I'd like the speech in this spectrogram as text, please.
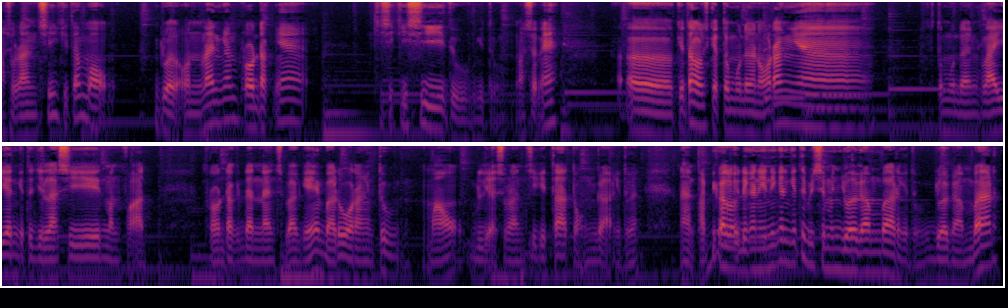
asuransi kita mau jual online kan produknya kisi-kisi itu gitu. Maksudnya uh, kita harus ketemu dengan orangnya ketemu dengan klien kita jelasin manfaat produk dan lain sebagainya baru orang itu mau beli asuransi kita atau enggak gitu kan. Nah tapi kalau dengan ini kan kita bisa menjual gambar gitu. Jual gambar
